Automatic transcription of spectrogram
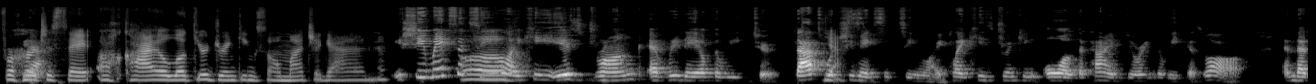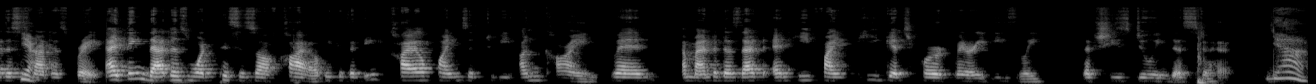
for her Yeah. to say, Oh, Kyle, look, you're drinking so much again. She makes it seem like he is drunk every day of the week too. That's what she makes it seem like. Like he's drinking all the time during the week as well. And that this is not his break. I think that is what pisses off Kyle because I think Kyle finds it to be unkind when Amanda does that and he find he gets hurt very easily that she's doing this to him. Yeah.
